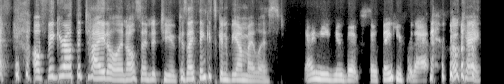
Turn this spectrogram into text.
I'll figure out the title and I'll send it to you because I think it's going to be on my list. I need new books, so thank you for that. okay.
